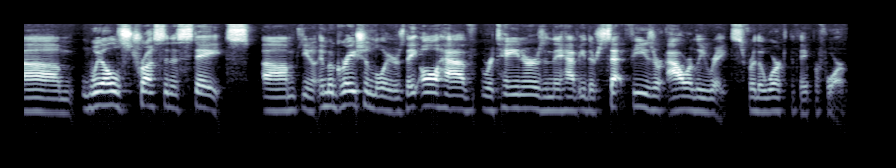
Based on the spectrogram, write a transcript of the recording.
um, wills, trusts, and estates, um, you know, immigration lawyers, they all have retainers and they have either set fees or hourly rates for the work that they perform.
